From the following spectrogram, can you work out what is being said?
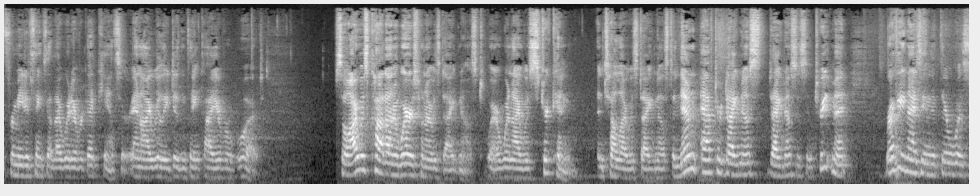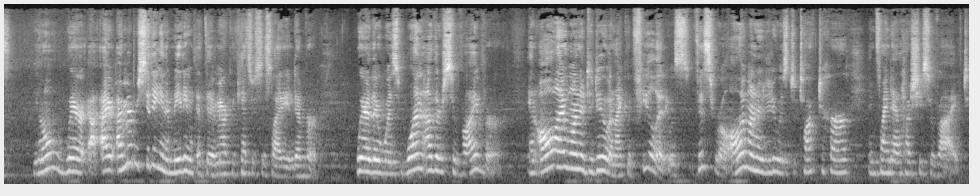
for me to think that i would ever get cancer and i really didn't think i ever would. So i was caught unawares when i was diagnosed where when i was stricken until i was diagnosed. And then after diagnose, diagnosis and treatment recognizing that there was nowhere I, I remember sitting in a meeting at the american cancer society in denver where there was one other survivor and all I wanted to do, and I could feel it, it was visceral. All I wanted to do was to talk to her and find out how she survived.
